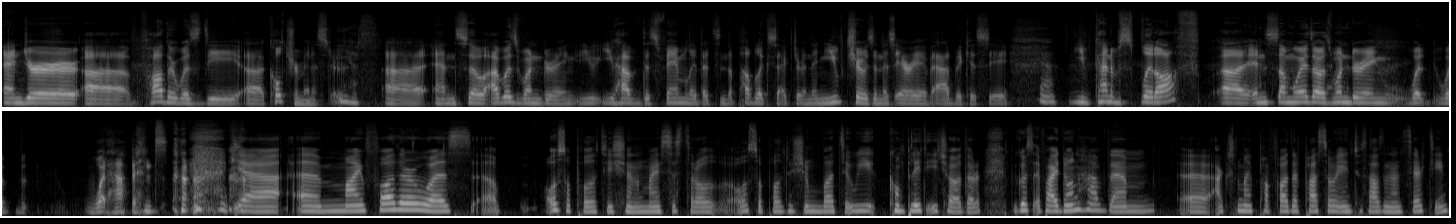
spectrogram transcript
and your uh, father was the uh, culture minister. Yes. Uh, and so I was wondering, you, you have this family that's in the public sector, and then you've chosen this area of advocacy. Yeah. You've kind of split off uh, in some ways. I was wondering what what the- what happened. yeah, um, my father was uh, also politician. My sister also politician, but we complete each other because if I don't have them, uh, actually my father passed away in 2013.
